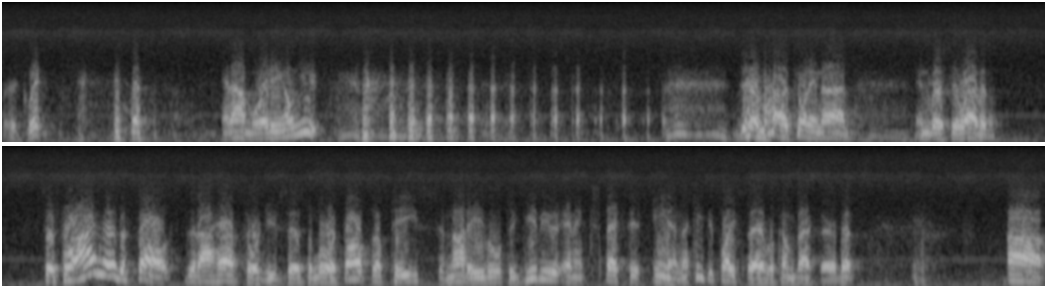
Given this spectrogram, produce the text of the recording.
very quick. and I'm waiting on you. Jeremiah 29 and verse 11 says, For I know the thoughts that I have toward you, says the Lord, thoughts of peace and not evil, to give you an expected end. Now keep your place there. We'll come back there. But uh,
